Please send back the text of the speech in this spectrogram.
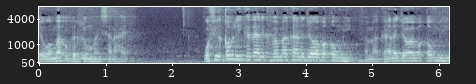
ee wamaa ubariu mahaysan ahayn wa fii qowlihi kadalika fama kana jawaaba qowmihi fama kana jawaaba qowmihi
